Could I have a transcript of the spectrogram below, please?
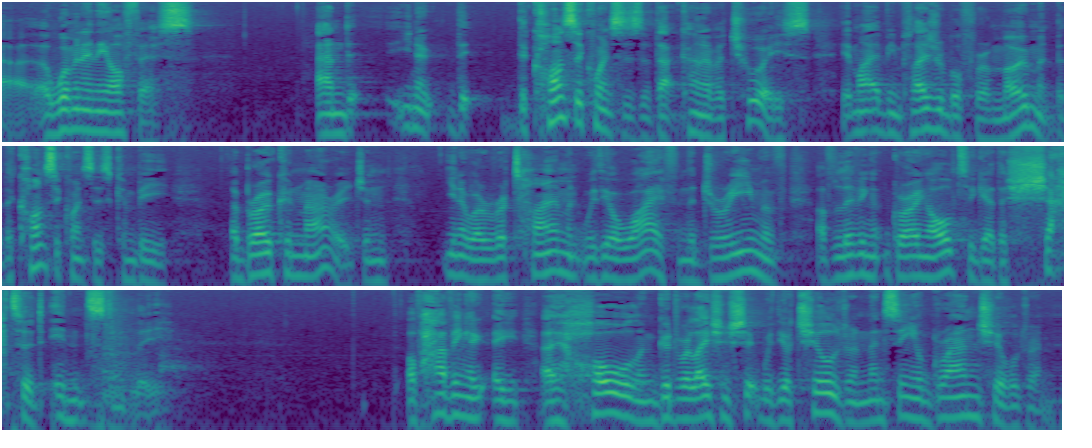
uh, a woman in the office. And, you know, the, the consequences of that kind of a choice, it might have been pleasurable for a moment, but the consequences can be a broken marriage and you know a retirement with your wife and the dream of, of living growing old together shattered instantly of having a, a, a whole and good relationship with your children and then seeing your grandchildren.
